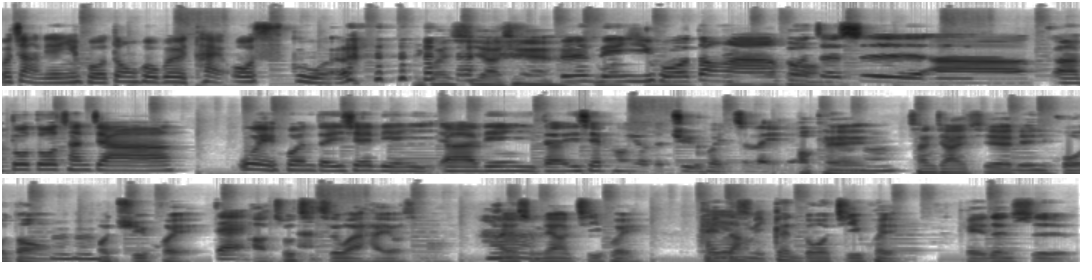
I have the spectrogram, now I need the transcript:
我讲联谊活动会不会太 old school 了？没关系啊，现在比如 联谊活动啊，或者是呃呃多多参加。未婚的一些联谊，呃，联谊的一些朋友的聚会之类的。OK，参加一些联谊活动或聚会。对，好，除此之外还有什么？还有什么样的机会可以让你更多机会可以认识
